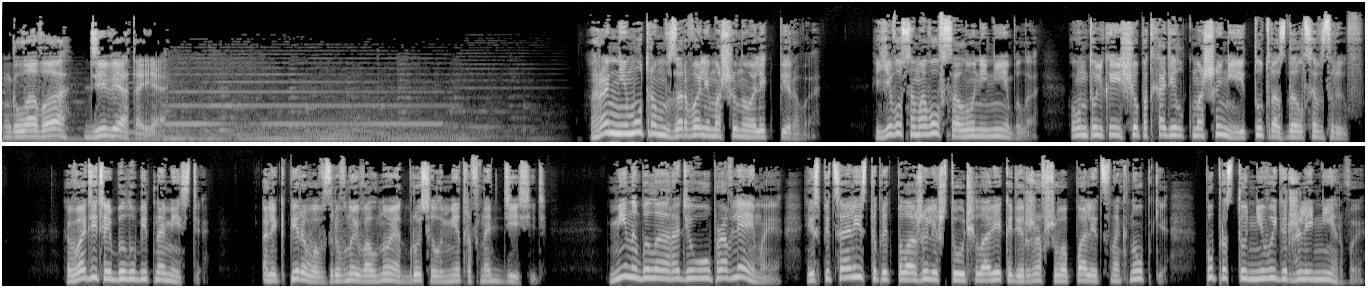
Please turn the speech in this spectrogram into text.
Глава девятая Ранним утром взорвали машину Олег Пирова. Его самого в салоне не было. Он только еще подходил к машине, и тут раздался взрыв. Водитель был убит на месте. Олег Пирова взрывной волной отбросил метров на десять. Мина была радиоуправляемая, и специалисты предположили, что у человека, державшего палец на кнопке, попросту не выдержали нервы.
